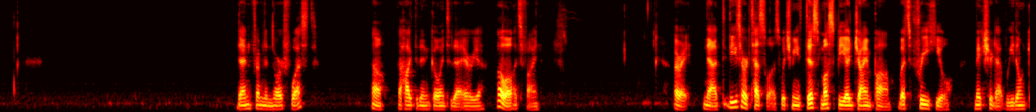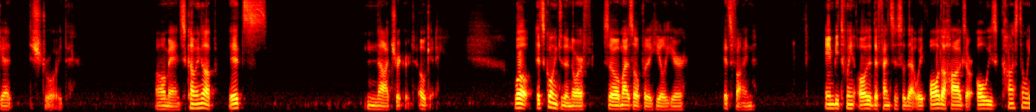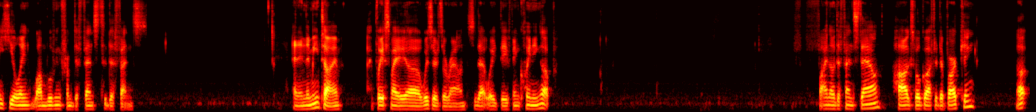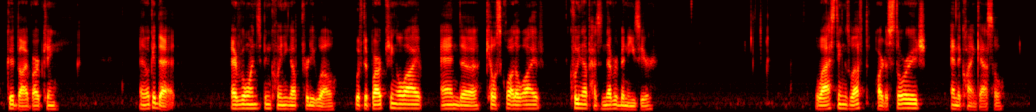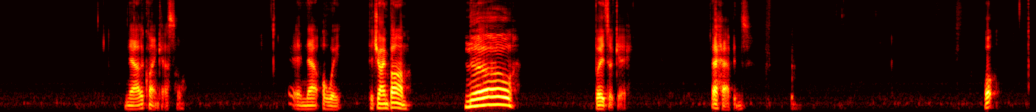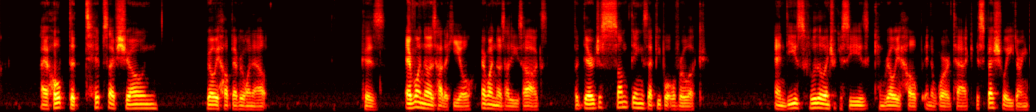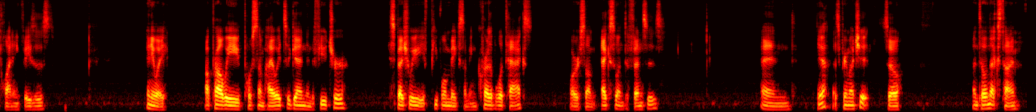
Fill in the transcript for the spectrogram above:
Then from the northwest. Oh, the hog didn't go into that area. Oh well, it's fine. Alright, now these are Teslas, which means this must be a giant bomb. Let's pre-heal. Make sure that we don't get destroyed. Oh man, it's coming up. It's not triggered. Okay. Well, it's going to the north, so might as well put a heal here. It's fine. In between all the defenses so that way all the hogs are always constantly healing while moving from defense to defense. And in the meantime, I place my uh, wizards around so that way they've been cleaning up. Final defense down. Hogs will go after the Barb King. Oh, goodbye, Barb King. And look at that. Everyone's been cleaning up pretty well. With the Barb King alive and the Kill Squad alive, cleanup has never been easier. The last things left are the storage and the clan castle. Now the clan castle. And now, oh wait, the giant bomb. No! But it's okay. That happens. Well, I hope the tips I've shown really help everyone out. Because everyone knows how to heal, everyone knows how to use hogs, but there are just some things that people overlook. And these little intricacies can really help in a war attack, especially during planning phases. Anyway, I'll probably post some highlights again in the future, especially if people make some incredible attacks or some excellent defenses. And yeah, that's pretty much it. So until next time.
